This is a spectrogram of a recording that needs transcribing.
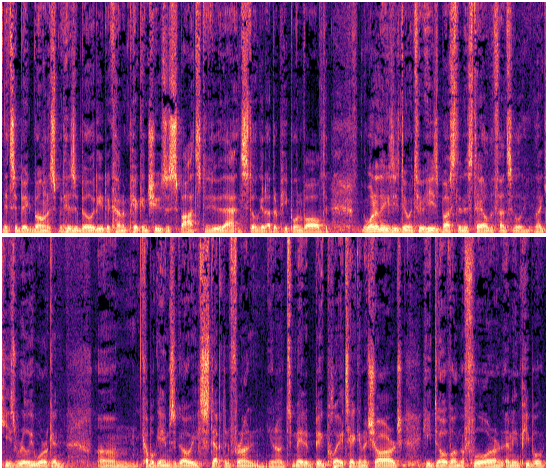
It's a big bonus, but his ability to kind of pick and choose his spots to do that and still get other people involved. One of the things he's doing too, he's busting his tail defensively. Like he's really working. Um, a couple games ago, he stepped in front, you know, made a big play, taking a charge. He dove on the floor. I mean, people,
